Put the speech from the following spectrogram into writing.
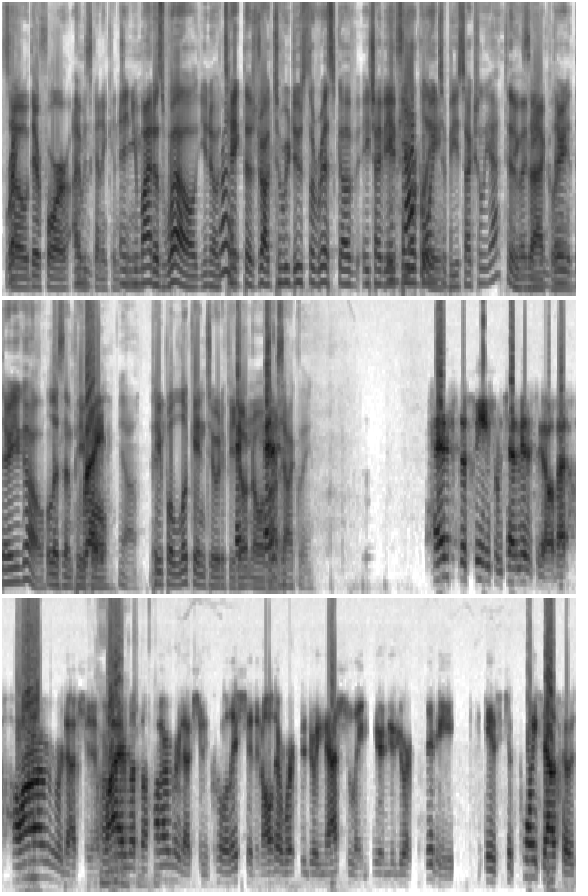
So therefore, I was going to continue. And you might as well, you know, Right. take those drugs to reduce the risk of HIV if you were going to be sexually active. I mean, Exactly. there, there you go. Listen, people. Right. Yeah. It- People look into it if you And- don't know and- about it. exactly. Hence the theme from 10 minutes ago about harm reduction and Harm why I love the Harm Reduction Coalition and all their work they're doing nationally here in New York City is to point out those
